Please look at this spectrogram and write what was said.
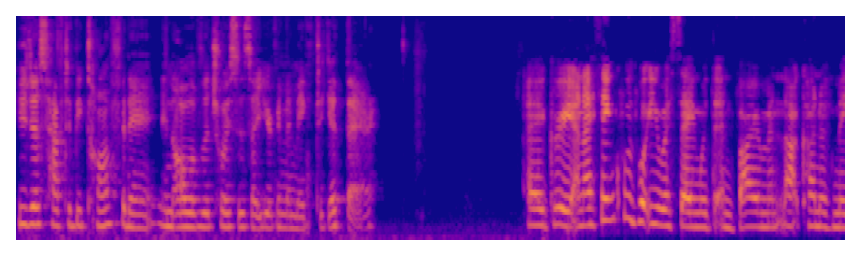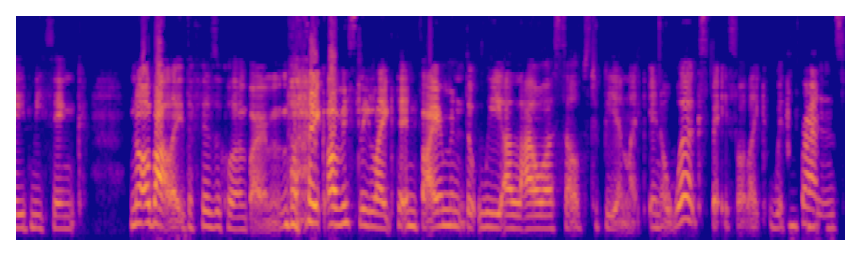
You just have to be confident in all of the choices that you're going to make to get there. I agree. And I think with what you were saying with the environment, that kind of made me think not about like the physical environment but like obviously like the environment that we allow ourselves to be in like in a workspace or like with mm-hmm. friends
